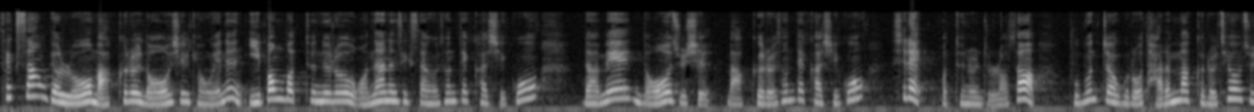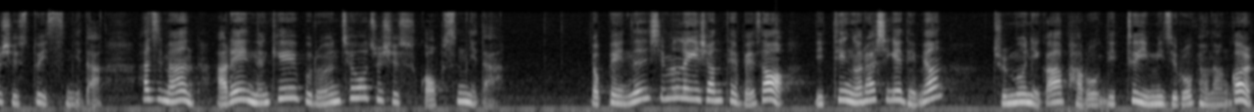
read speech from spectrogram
색상별로 마크를 넣으실 경우에는 2번 버튼으로 원하는 색상을 선택하시고 그 다음에 넣어주실 마크를 선택하시고 실행 버튼을 눌러서 부분적으로 다른 마크를 채워주실 수도 있습니다. 하지만 아래에 있는 케이블은 채워주실 수가 없습니다. 옆에 있는 시뮬레이션 탭에서 니팅을 하시게 되면 줄무늬가 바로 니트 이미지로 변한 걸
